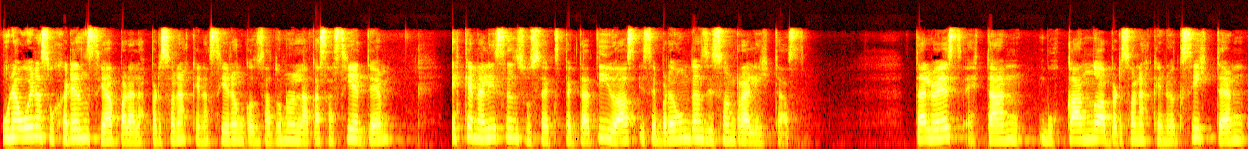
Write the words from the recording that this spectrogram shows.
una buena sugerencia para las personas que nacieron con Saturno en la casa 7 es que analicen sus expectativas y se pregunten si son realistas. Tal vez están buscando a personas que no existen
